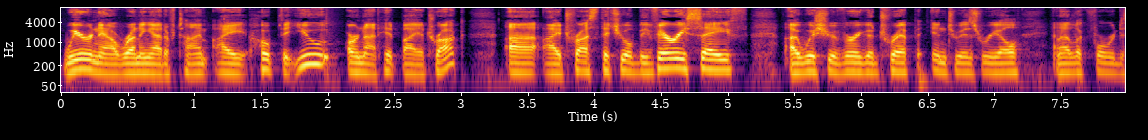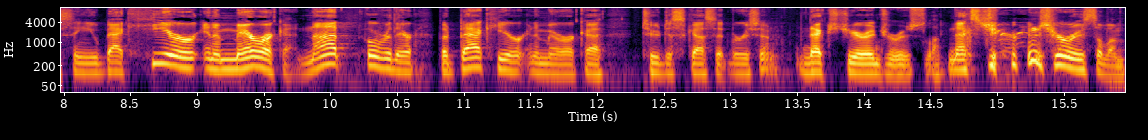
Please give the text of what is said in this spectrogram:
we're now running out of time. I hope that you are not hit by a truck. Uh, I trust that you will be very safe. I wish you a very good trip into Israel, and I look forward to seeing you back here in America, not over there, but back here in America to discuss it very soon. Next year in Jerusalem. Next year in Jerusalem.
